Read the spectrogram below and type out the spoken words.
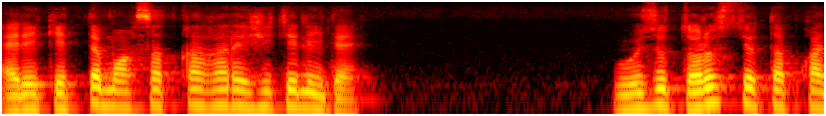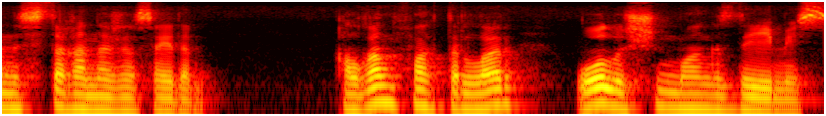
Әрекетті мақсатқа қарай жетелейді. Өзі дұрыс деп тапқан істі ғана жасайды. Қалған факторлар ол үшін маңызды емес.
